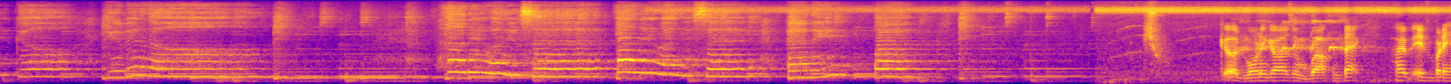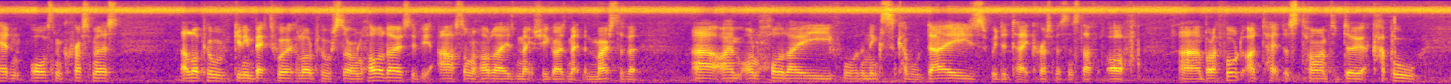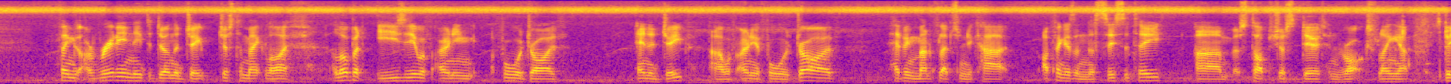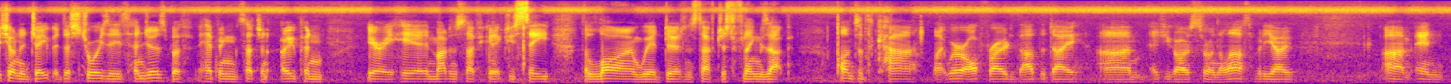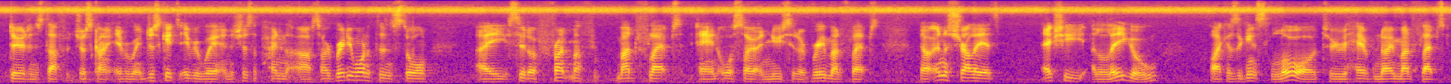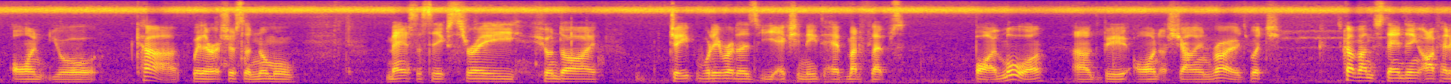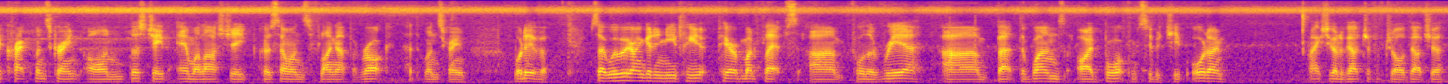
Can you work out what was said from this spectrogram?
Good morning guys and welcome back. Hope everybody had an awesome Christmas. A lot of people getting back to work, a lot of people still on holiday, so if you are still on holidays, make sure you guys make the most of it. Uh, I'm on holiday for the next couple days. We did take Christmas and stuff off, uh, but I thought I'd take this time to do a couple things I really need to do on the Jeep just to make life a little bit easier with owning a four-wheel drive and a Jeep. Uh, with only a four-wheel drive, having mud flaps on your car, I think is a necessity. Um, it stops just dirt and rocks flying up, especially on a Jeep. It destroys these hinges with having such an open area here and mud and stuff. You can actually see the line where dirt and stuff just flings up onto the car. Like we are off-road the other day, um, as you guys saw in the last video, um, and dirt and stuff just going everywhere. It just gets everywhere and it's just a pain in the ass. So I really wanted to install a set of front mud flaps and also a new set of rear mud flaps. Now in Australia it's actually illegal like it's against law to have no mud flaps on your car, whether it's just a normal Mazda CX-3, Hyundai, Jeep, whatever it is, you actually need to have mud flaps by law um, to be on Australian roads, which kind of understanding. I've had a cracked windscreen on this Jeep and my last Jeep because someone's flung up a rock, hit the windscreen, whatever. So we were going to get a new pair of mud flaps um, for the rear, um, but the ones I bought from Supercheap Auto I actually got a voucher, $50 voucher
